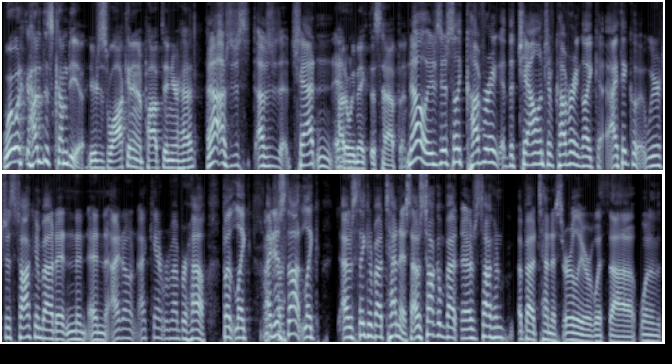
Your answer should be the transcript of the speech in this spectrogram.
where, what, how did this come to you? You're just walking and it popped in your head. No, I was just, I was chatting. How do we make this happen? No, it's just like covering the challenge of covering. Like I think we were just talking about it, and and I don't, I can't remember how, but like I just thought, like I was thinking about tennis. I was talking about, I was talking about tennis earlier with uh, one of the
